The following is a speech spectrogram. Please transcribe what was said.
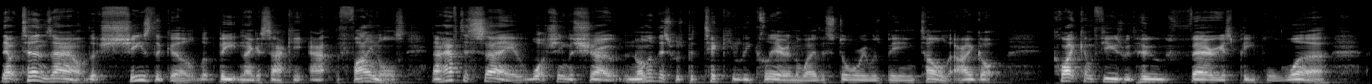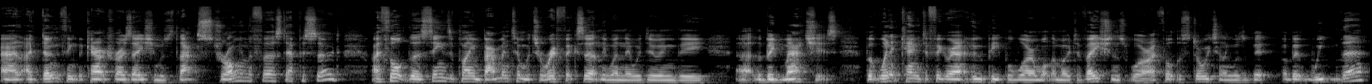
Now, it turns out that she's the girl that beat Nagasaki at the finals. Now, I have to say, watching the show, none of this was particularly clear in the way the story was being told. I got quite confused with who various people were and I don't think the characterization was that strong in the first episode. I thought the scenes of playing badminton were terrific, certainly when they were doing the uh, the big matches. But when it came to figuring out who people were and what their motivations were, I thought the storytelling was a bit a bit weak there.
